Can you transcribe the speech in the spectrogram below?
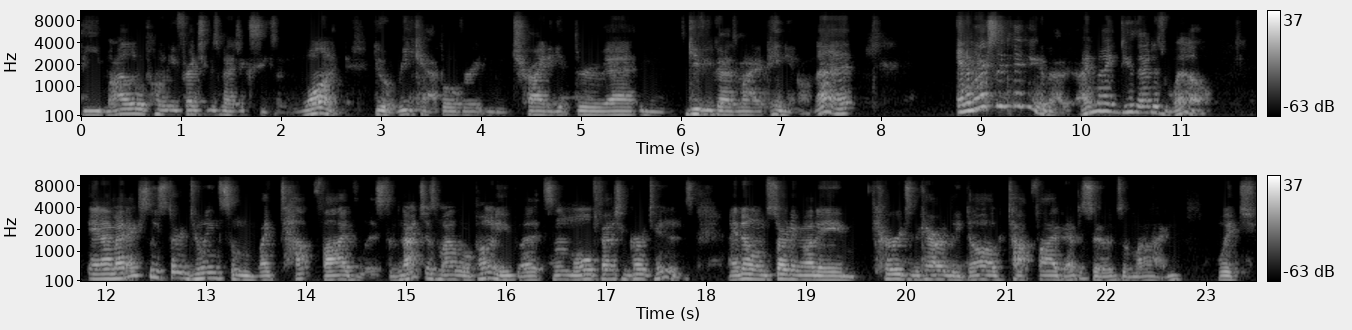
the My Little Pony Friendship is Magic Season 1. Do a recap over it and try to get through that and give you guys my opinion on that. And I'm actually thinking about it. I might do that as well. And I might actually start doing some like top five lists of not just My Little Pony, but some old-fashioned cartoons. I know I'm starting on a Courage the Cowardly Dog top five episodes of mine, which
